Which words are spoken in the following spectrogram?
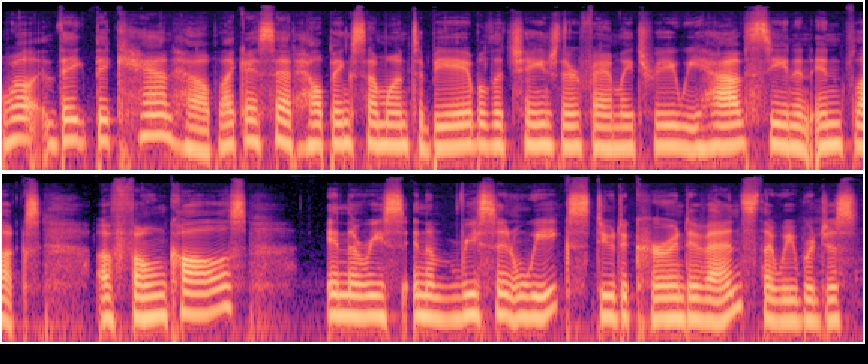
Well, they, they can help. Like I said, helping someone to be able to change their family tree. We have seen an influx of phone calls in the rec- in the recent weeks due to current events that we were just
